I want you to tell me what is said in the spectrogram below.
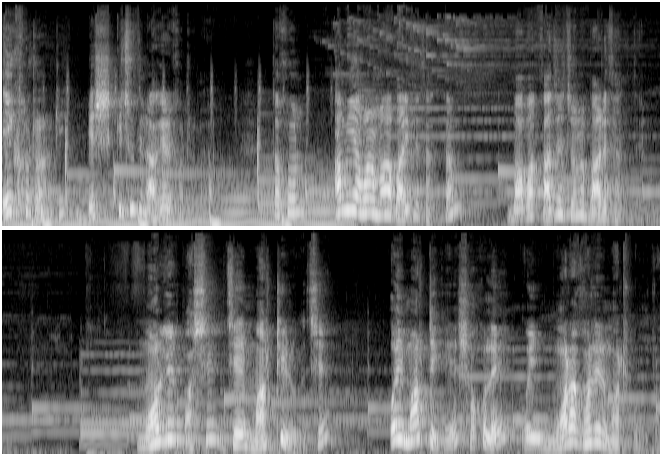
এই ঘটনাটি বেশ কিছুদিন আগের ঘটনা। তখন আমি আমার মা বাড়িতে থাকতাম, বাবা কাজের জন্য বাড়ি থাকতেন। মর্গের পাশে যে মাঠটি রয়েছে ওই মাঠটিকে সকলে ওই মরা ঘরের মাঠ বলতো।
